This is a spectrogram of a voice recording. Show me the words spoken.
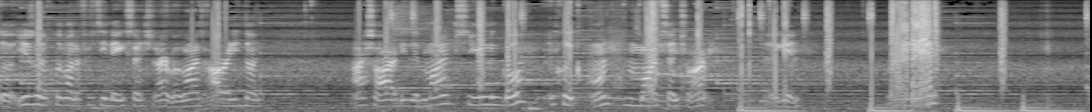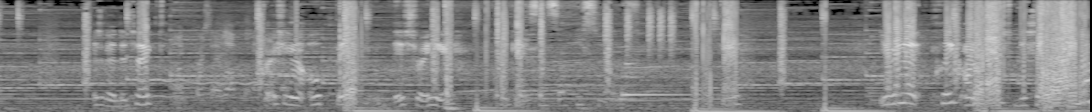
the, you're just gonna click on the 15 day extension, alright? But mine's already done. I saw I already did mine, so you're gonna go and click on Mod Central Art again. Run it again. It's gonna detect. First, you're gonna open this right here. Okay. Okay. You're gonna click on this disable label,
